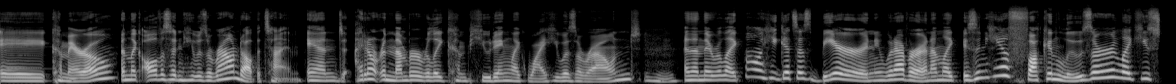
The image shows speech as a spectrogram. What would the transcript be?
a Camaro and like all of a sudden he was around all the time. And I don't remember really computing like why he was around. Mm-hmm. And then they were like, oh, he gets us beer and whatever. And I'm like, isn't he a fucking loser? Like he's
